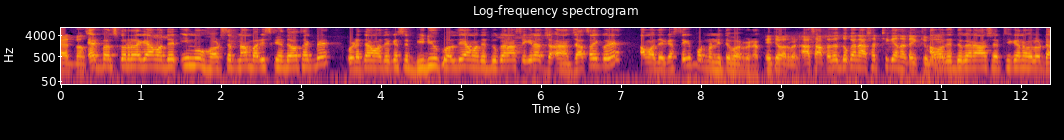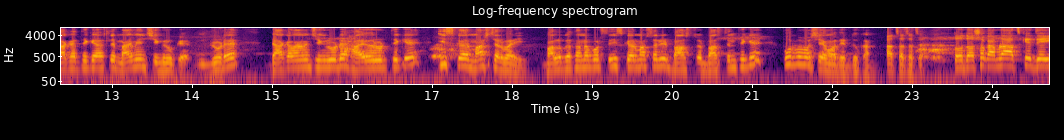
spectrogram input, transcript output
অ্যাডভান্স অ্যাডভান্স করার আগে আমাদের ইমো হোয়াটসঅ্যাপ নাম্বার স্ক্রিনে দেওয়া থাকবে। ওটাতে আমাদের কাছে ভিডিও কল দিয়ে আমাদের দোকান আছে কিনা যাচাই করে আমাদের কাছ থেকে পণ্য নিতে পারবেন আপনি। নিতে পারবেন। আচ্ছা আপনাদের দোকানে আসার ঠিকানাটা একটু আমাদের দোকানে আসার ঠিকানা হলো ঢাকা থেকে আসলে মাইমিন সিং রুকে রোডে ঢাকা মাইমিন সিং রোডে হাইওয়ে রোড থেকে স্কোয়ার মাস্টার বাড়ি। বালুকা থানা পড়ছে square master bus bus stand থেকে পূর্ব পাশে আমাদের দোকান। আচ্ছা আচ্ছা আচ্ছা। তো দর্শক আমরা আজকে যেই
